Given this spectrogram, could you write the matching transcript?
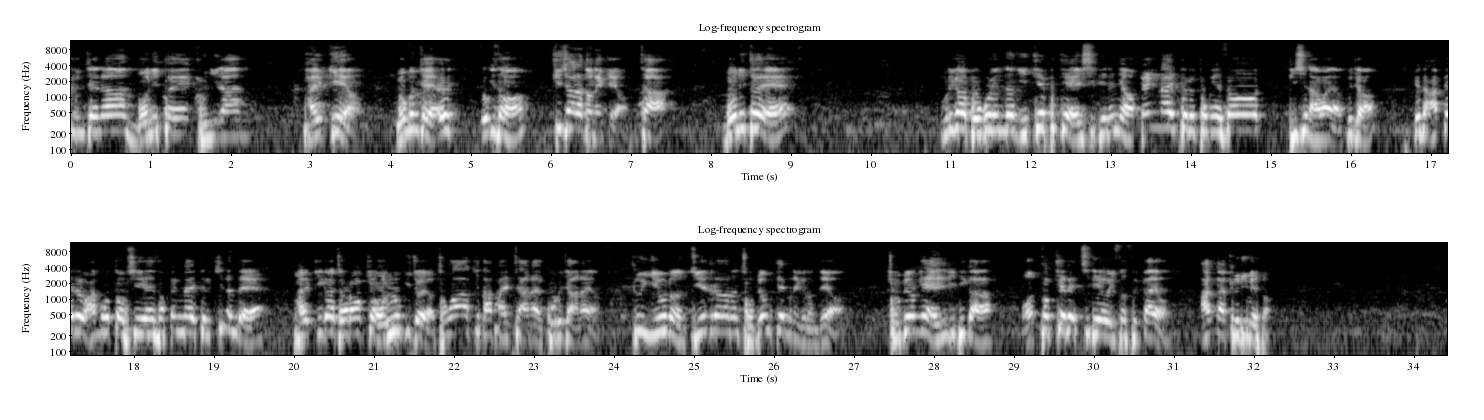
문제는 모니터의 균일한 밝기예요. 요 문제 여- 여기서 퀴즈 하나 더 낼게요. 자, 모니터에 우리가 보고 있는 ETFT LCD는요, 백라이트를 통해서 빛이 나와요. 그죠? 그래서 앞에를 아무것도 없이 해서 백라이트를 키는데 밝기가 저렇게 얼룩이져요. 정확히 다 밝지 않아요. 고르지 않아요. 그 이유는 뒤에 들어가는 조명 때문에 그런데요. 조명의 LED가 어떻게 배치되어 있었을까요? 아까 그림에서.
